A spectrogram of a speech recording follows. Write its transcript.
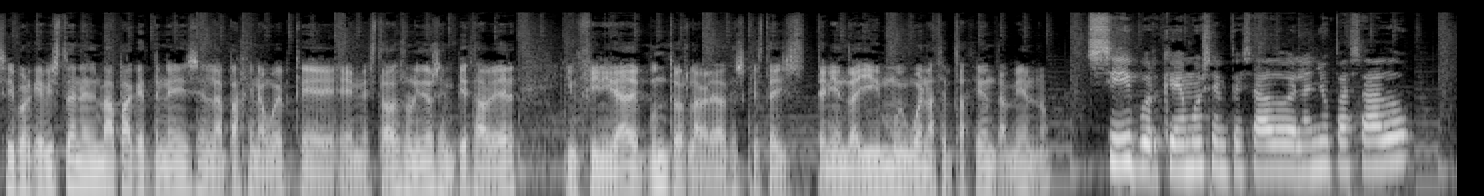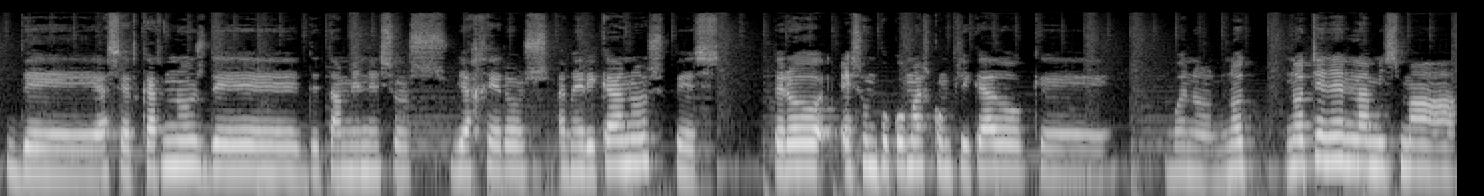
Sí, porque he visto en el mapa que tenéis en la página web que en Estados Unidos empieza a haber infinidad de puntos. La verdad es que estáis teniendo allí muy buena aceptación también, ¿no? Sí, porque hemos empezado el año pasado de acercarnos de, también esos viajeros americanos, pues, pero es un poco más complicado que, bueno, no, no tienen la misma,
